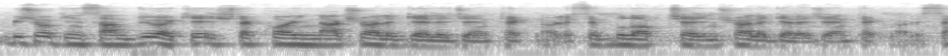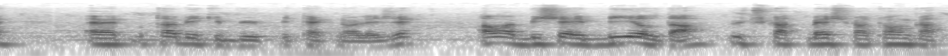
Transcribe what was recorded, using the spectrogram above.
birçok insan diyor ki işte coinler şöyle geleceğin teknolojisi, blockchain şöyle geleceğin teknolojisi. Evet bu tabii ki büyük bir teknoloji. Ama bir şey bir yılda 3 kat, 5 kat, 10 kat,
